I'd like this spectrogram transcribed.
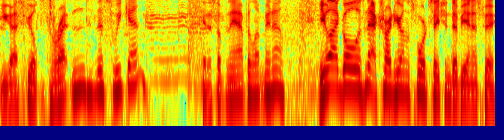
You guys feel threatened this weekend? Hit us up in the app and let me know. Eli Gold is next, right here on the sports station WNSP.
